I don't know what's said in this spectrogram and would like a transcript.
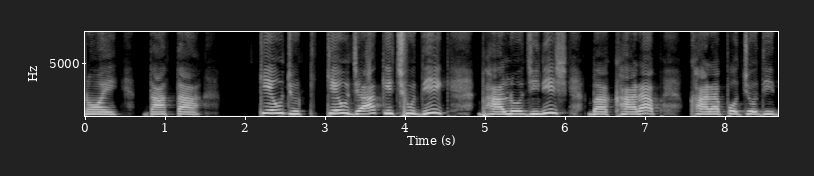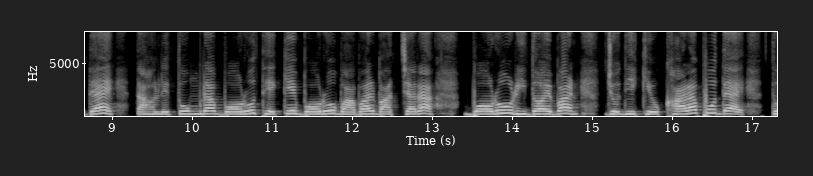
নয়, দাতা। কেউ কেউ যা কিছু দিক, ভালো জিনিস বা খারাপ, খারাপও যদি দেয়, তাহলে তোমরা বড় থেকে বড় বাবার বাচ্চারা বড় হৃদয়বান। যদি কেউ খারাপও দেয়, তো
